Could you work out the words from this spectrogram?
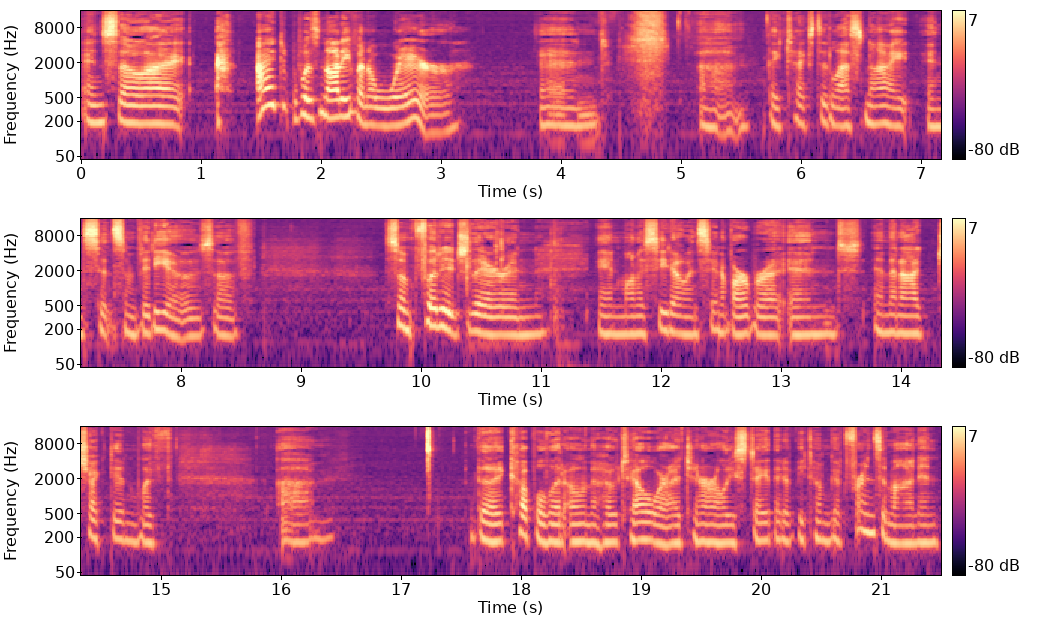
And so I I was not even aware and um, they texted last night and sent some videos of some footage there in in Montecito and Santa Barbara and and then I checked in with um, the couple that own the hotel where I generally stay that have become good friends of mine and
